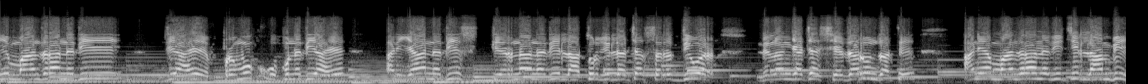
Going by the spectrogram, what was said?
ही मांजरा नदी जी आहे प्रमुख उपनदी आहे. आणि या नदीस तेरणा नदी लातूर जिल्ह्याच्या सरहद्दीवर निलंग्याच्या शेजारून जाते. आणि या मांजरा नदीची लांबी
